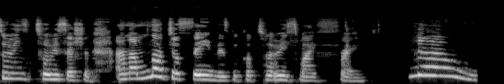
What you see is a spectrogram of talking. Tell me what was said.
Tori, Tori session. And I'm not just saying this because Tori is my friend. No,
